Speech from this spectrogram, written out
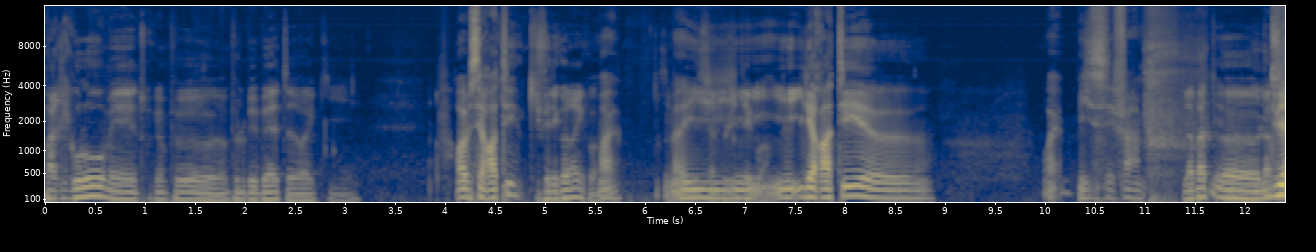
pas rigolo, mais un truc un peu, un peu le bébête euh, ouais, qui, Ouais, mais c'est raté. qui fait des conneries quoi. Ouais. Bah, il, quoi. est raté. euh, Ouais, mais c'est. Enfin, pff, La bat- euh, la- il devient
